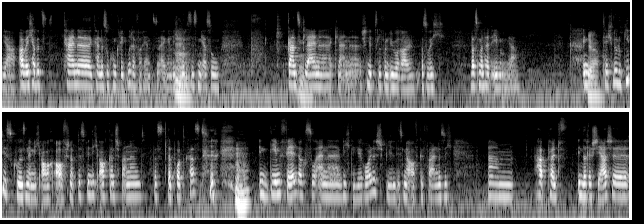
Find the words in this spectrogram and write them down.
ja, aber ich habe jetzt keine, keine so konkreten Referenzen eigentlich. Mhm. Das ist mehr so pff, ganz kleine, kleine Schnipsel von überall. Also ich, was man halt eben, ja, in Ja. Technologiediskurs nämlich auch aufschnappt. Das finde ich auch ganz spannend, dass der Podcast Mhm. in dem Feld auch so eine wichtige Rolle spielt, ist mir aufgefallen. Also ich ähm, habe halt in der Recherche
